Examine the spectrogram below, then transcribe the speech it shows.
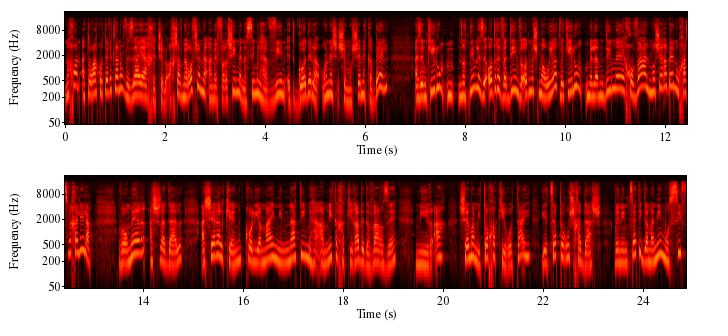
נכון, התורה כותבת לנו, וזה היה החטא שלו. עכשיו, עכשיו, מרוב שהמפרשים מנסים להבין את גודל העונש שמשה מקבל, אז הם כאילו נותנים לזה עוד רבדים ועוד משמעויות, וכאילו מלמדים אה, חובה על משה רבנו, חס וחלילה. ואומר השד"ל, אשר על כן, כל ימיי נמנעתי מהעמיק החקירה בדבר זה, מיראה שמא מתוך חקירותיי יצא פירוש חדש, ונמצאתי גם אני מוסיף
